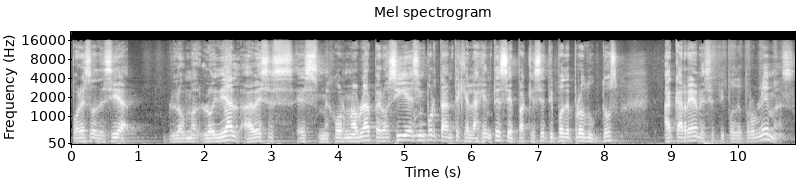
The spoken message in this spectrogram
por eso decía, lo, lo, ideal a veces es mejor no hablar, pero sí es importante que la gente sepa que ese tipo de productos acarrean ese tipo de problemas.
